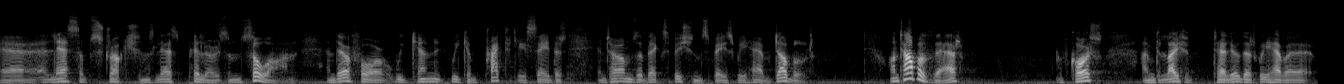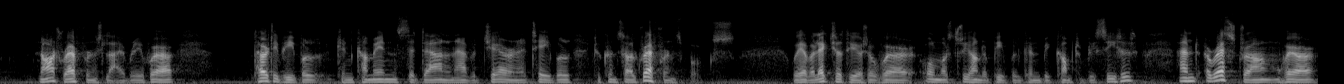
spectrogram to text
uh, less obstructions, less pillars, and so on. And therefore, we can we can practically say that in terms of exhibition space, we have doubled. On top of that, of course, I'm delighted to tell you that we have a art reference library where 30 people can come in, sit down, and have a chair and a table to consult reference books. We have a lecture theatre where almost 300 people can be comfortably seated, and a restaurant where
